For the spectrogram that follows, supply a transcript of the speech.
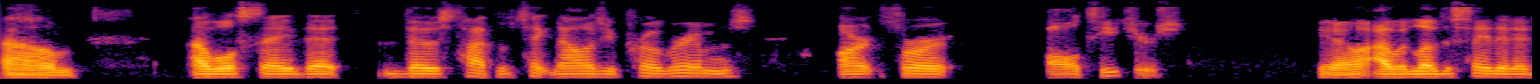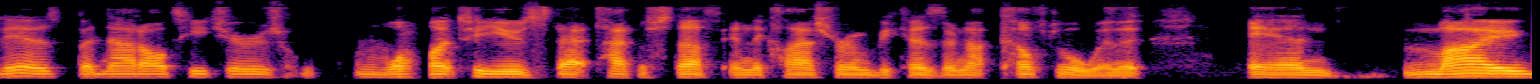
Um, I will say that those type of technology programs aren't for all teachers. You know, I would love to say that it is, but not all teachers want to use that type of stuff in the classroom because they're not comfortable with it. And my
